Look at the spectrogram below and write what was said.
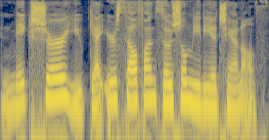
and make sure you get yourself on social media channels.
